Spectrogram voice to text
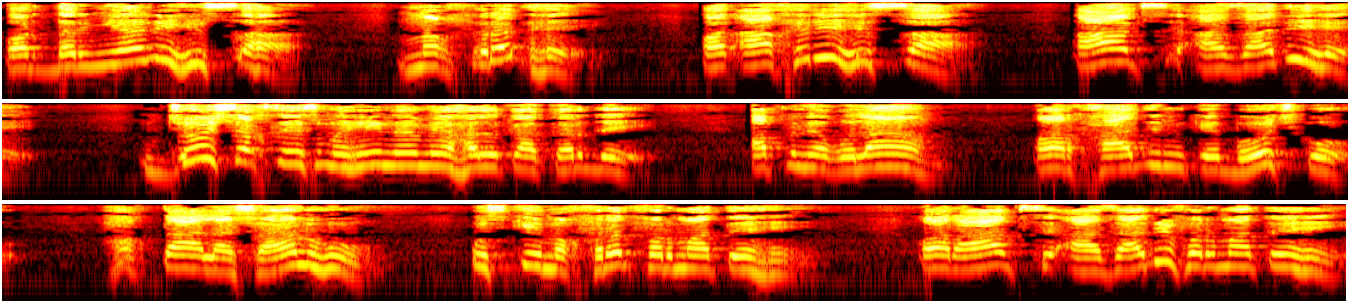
اور درمیانی حصہ مغفرت ہے اور آخری حصہ آگ سے آزادی ہے۔ جو شخص اس مہینے میں ہلکا کر دے، اپنے غلام اور خادم کے بوجھ کو حق تعالی شان ہوں، اس کی مغفرت فرماتے ہیں۔ اور آگ سے آزادی فرماتے ہیں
